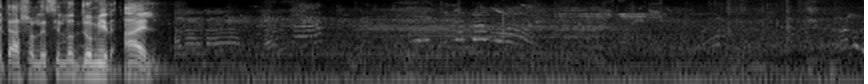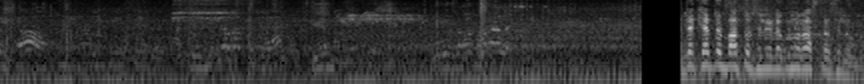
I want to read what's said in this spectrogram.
এটা আসলে ছিল জমির আইল। এটা ক্ষেতের বাতর ছিল এটা কোনো রাস্তা ছিল না।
